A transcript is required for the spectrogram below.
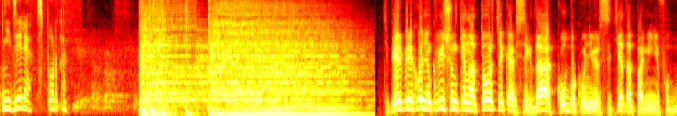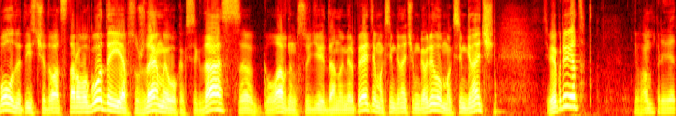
Неделя спорта. Теперь переходим к вишенке на торте, как всегда, Кубок университета по мини-футболу 2022 года. И обсуждаем его, как всегда, с главным судьей данного мероприятия Максимом Геннадьевичем Гавриловым. Максим Геннадьевич, тебе привет. И вам привет.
